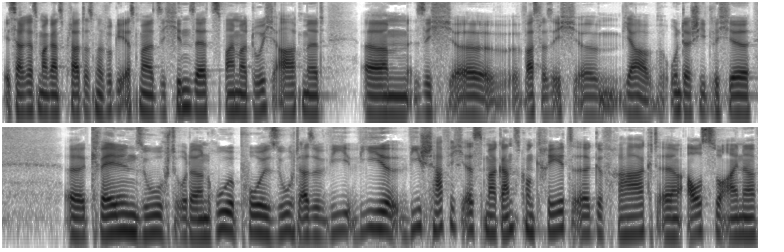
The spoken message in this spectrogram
ich sage jetzt mal ganz platt, dass man wirklich erstmal sich hinsetzt, zweimal durchatmet, ähm, sich, äh, was weiß ich, äh, ja, unterschiedliche äh, Quellen sucht oder einen Ruhepol sucht. Also wie, wie, wie schaffe ich es mal ganz konkret äh, gefragt, äh, aus so einer,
